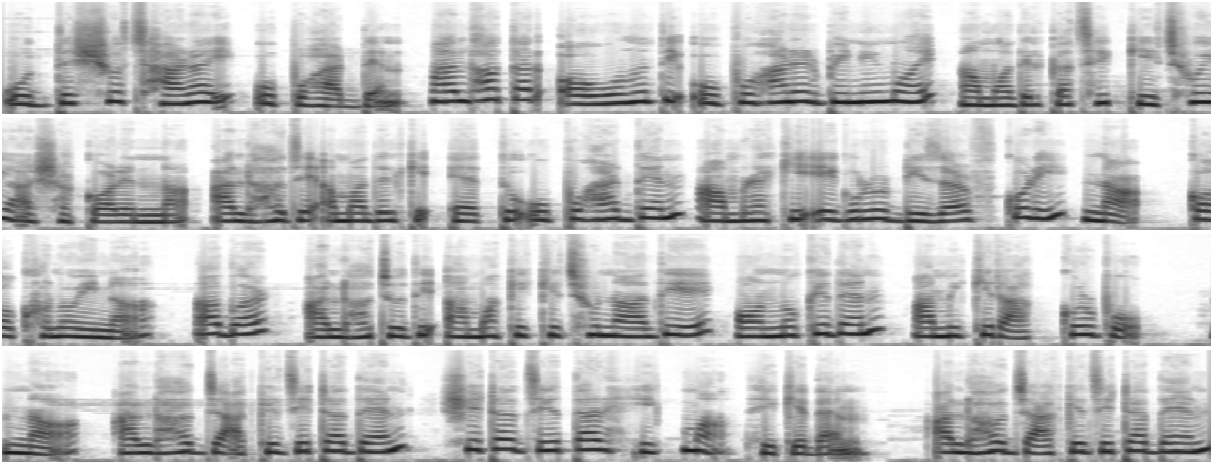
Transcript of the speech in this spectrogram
উদ্দেশ্য ছাড়াই উপহার দেন। আল্লাহ তার অবনতি উপহারের বিনিময়ে আমাদের কাছে কিছুই আশা করেন না। আল্লাহ যে আমাদেরকে এত উপহার দেন, আমরা কি এগুলো ডিজার্ভ করি? না, কখনোই না। আবার আল্লাহ যদি আমাকে কিছু না দিয়ে অন্যকে দেন, আমি কি রাগ করব? না, আল্লাহ যাকে যেটা দেন, সেটা যে তার হিকমা থেকে দেন। আল্লাহ যাকে যেটা দেন,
